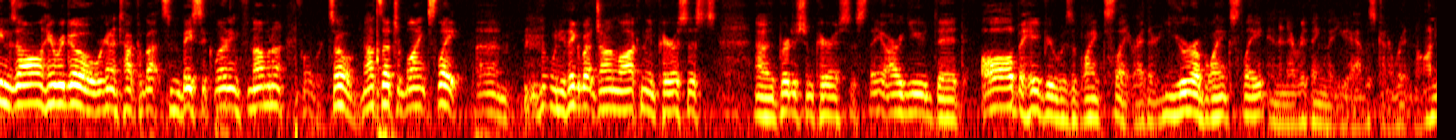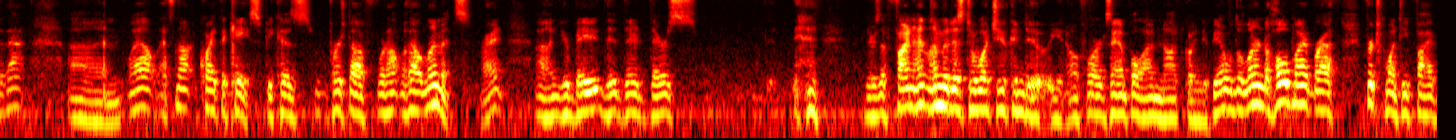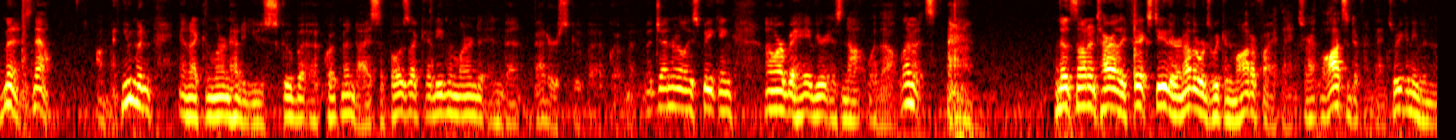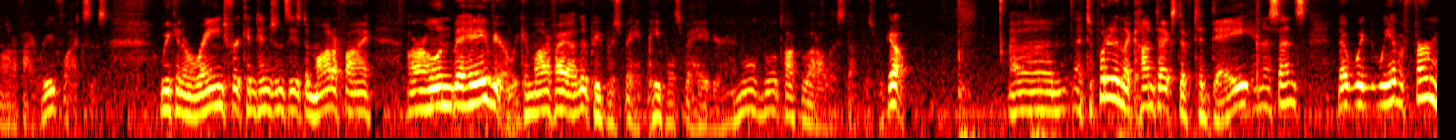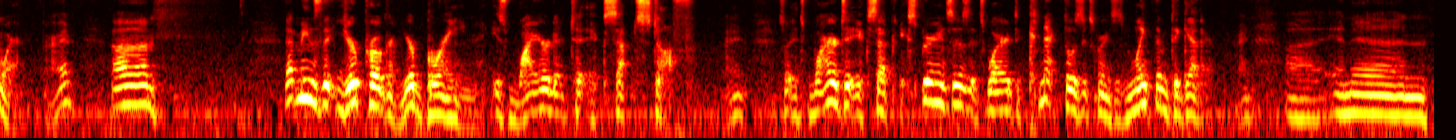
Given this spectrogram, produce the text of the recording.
Greetings all, here we go. We're going to talk about some basic learning phenomena forward. So, not such a blank slate. Um, when you think about John Locke and the empiricists, uh, the British empiricists, they argued that all behavior was a blank slate, right? That you're a blank slate and then everything that you have is kind of written onto that. Um, well, that's not quite the case because, first off, we're not without limits, right? Uh, there, there's there's a finite limit as to what you can do. You know, for example, I'm not going to be able to learn to hold my breath for 25 minutes. Now, I'm a human and I can learn how to use scuba equipment. I suppose I could even learn to invent better scuba equipment. But generally speaking, our behavior is not without limits. That's not entirely fixed either. In other words, we can modify things, right? Lots of different things. We can even modify reflexes. We can arrange for contingencies to modify our own behavior. We can modify other people's, people's behavior. And we'll, we'll talk about all this stuff as we go. Um, to put it in the context of today, in a sense, that we, we have a firmware, all right? Um, that means that your program, your brain, is wired to accept stuff. Right? So it's wired to accept experiences. It's wired to connect those experiences, link them together. Uh, and then,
